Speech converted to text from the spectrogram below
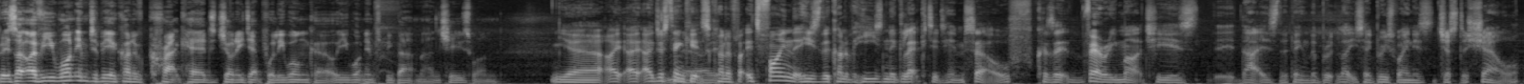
But it's like either you want him to be a kind of crackhead Johnny Depp Willy Wonka, or you want him to be Batman. Choose one. Yeah, I, I, I just think Yeah, it's I- kind of it's fine that he's the kind of he's neglected himself because it very much he is that is the thing. The like you say, Bruce Wayne is just a shell,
